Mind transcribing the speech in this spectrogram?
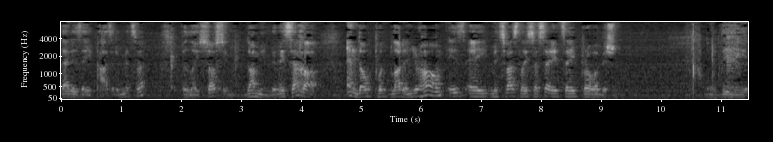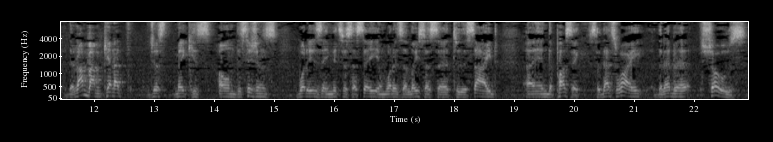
that is a positive mitzvah, damim, v'vesacha, and don't put blood in your home, is a mitzvah loisasay, it's a prohibition. The, the Rambam cannot just make his own decisions what is a mitzvah saseh and what is a loisaseh to decide uh, in the pasuk. So that's why the Rebbe shows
